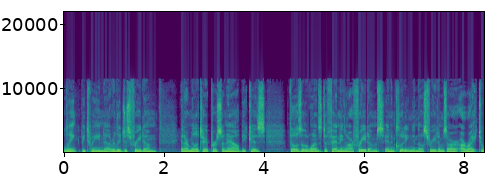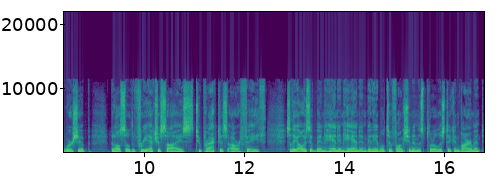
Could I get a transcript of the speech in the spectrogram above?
link between uh, religious freedom and our military personnel because those are the ones defending our freedoms, and including in those freedoms our, our right to worship, but also the free exercise to practice our faith. So they always have been hand in hand and been able to function in this pluralistic environment.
